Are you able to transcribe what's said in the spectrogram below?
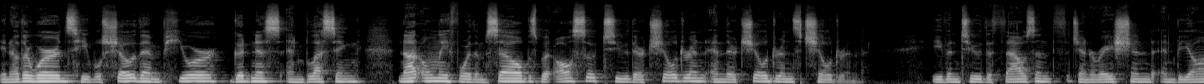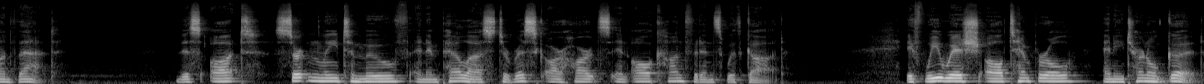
In other words, He will show them pure goodness and blessing, not only for themselves, but also to their children and their children's children, even to the thousandth generation and beyond that. This ought certainly to move and impel us to risk our hearts in all confidence with God. If we wish all temporal and eternal good,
